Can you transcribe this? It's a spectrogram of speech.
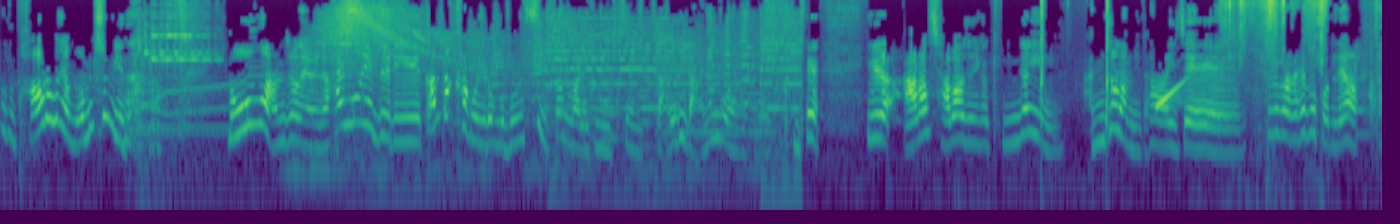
또 바로 그냥 멈춥니다. 너무 안전해요. 이제 할머니들이 깜빡하고 이런 거 놓을 수 있단 말이에요. 그냥, 그냥 난리 나는 거예요. 그거. 근데 이게 알아서 잡아주니까 굉장히 안전합니다. 자, 이제 출발을 해볼 건데요. 자,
